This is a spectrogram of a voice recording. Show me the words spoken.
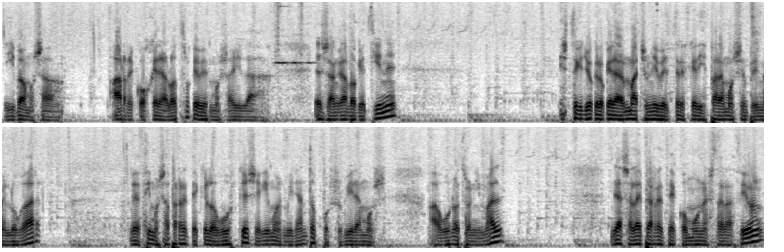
y vamos a, a, recoger al otro que vemos ahí la, el sangrado que tiene. Este yo creo que era el macho nivel 3 que disparamos en primer lugar. Le decimos a Perrete que lo busque seguimos mirando por si hubiéramos algún otro animal. Ya sale Perrete como una instalación.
